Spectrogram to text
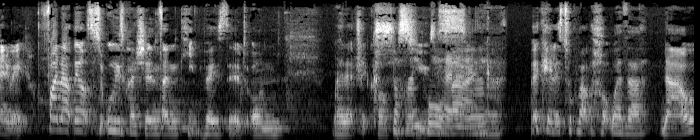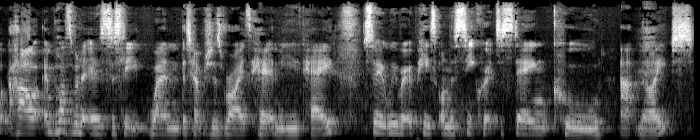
Anyway, find out the answers to all these questions and keep you posted on my electric car Exciting. pursuits. Yeah. Okay, let's talk about the hot weather now. How impossible it is to sleep when the temperatures rise here in the UK. So we wrote a piece on the secret to staying cool at night.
